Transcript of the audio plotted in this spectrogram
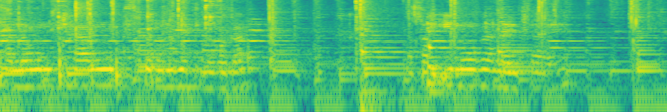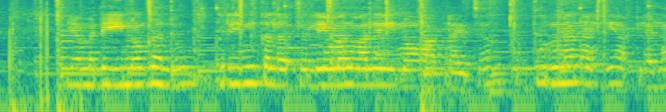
हलवून छान मिक्स करून घेतलं बघा. आता इनो घालायचा आहे. यामध्ये इनो घालू. ग्रीन कलरचं लेमनवालं इनो वापरायचं. पूर्ण नाही आपल्याला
